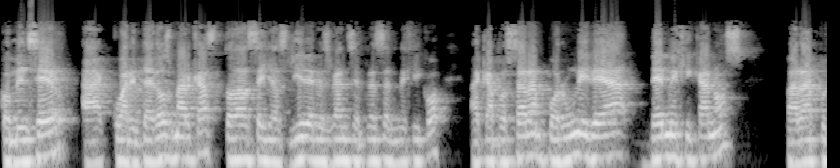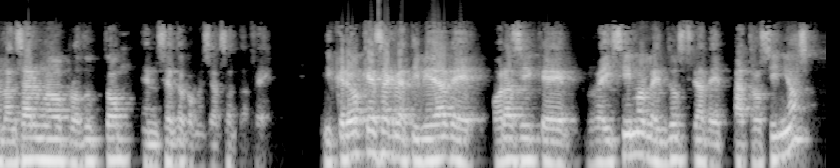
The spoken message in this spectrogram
convencer a 42 marcas, todas ellas líderes, grandes empresas en México, a que apostaran por una idea de mexicanos para pues, lanzar un nuevo producto en el Centro Comercial Santa Fe. Y creo que esa creatividad de, ahora sí que rehicimos la industria de patrocinios,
